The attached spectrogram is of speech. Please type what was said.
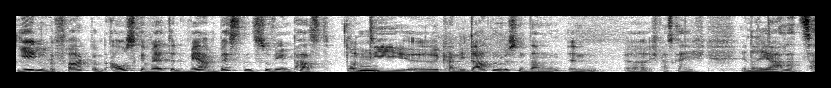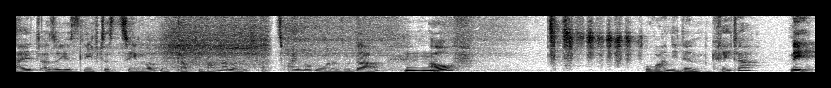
jeden befragt und ausgewertet, wer am besten zu wem passt. Und mhm. die äh, Kandidaten müssen dann in, äh, ich weiß gar nicht, in realer Zeit, also jetzt lief das zehn Wochen, ich glaube, die waren aber nicht zwei Wochen oder so da, mhm. auf, wo waren die denn? Kreta? Nee,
